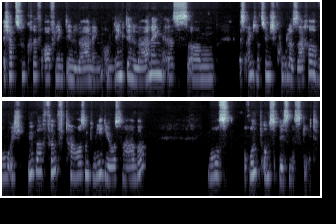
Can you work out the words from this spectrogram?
ich habe Zugriff auf LinkedIn Learning. Und LinkedIn Learning ist, ähm, ist eigentlich eine ziemlich coole Sache, wo ich über 5000 Videos habe, wo es rund ums Business geht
